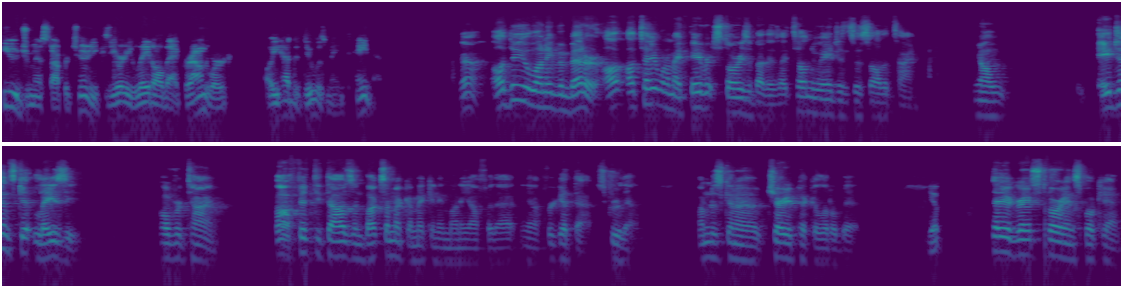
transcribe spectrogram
huge missed opportunity because you already laid all that groundwork. All you had to do was maintain it. Yeah, I'll do you one even better. I'll, I'll tell you one of my favorite stories about this. I tell new agents this all the time. You know, agents get lazy over time. Oh, 50,000 bucks. I'm not going to make any money off of that. Yeah, forget that. Screw that. I'm just going to cherry pick a little bit. Yep. I'll tell you a great story in Spokane.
